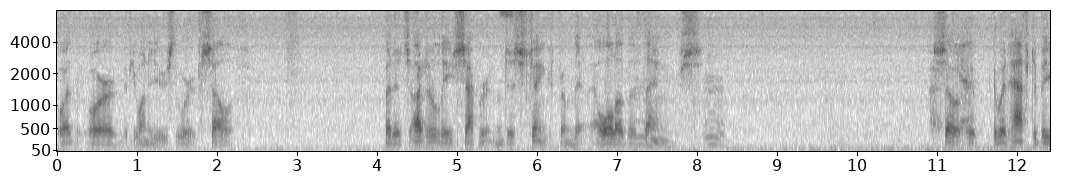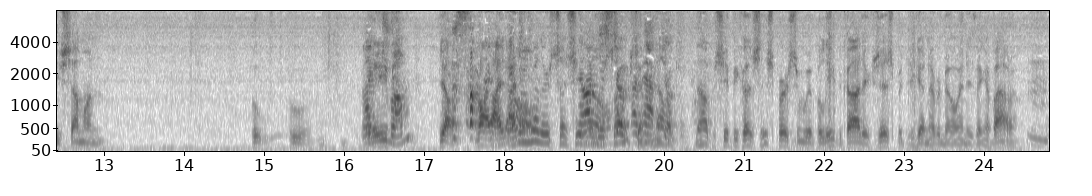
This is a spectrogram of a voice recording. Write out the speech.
or, or if you want to use the word self, but it's utterly separate and distinct from the, all other things. Mm. So yeah. it, it would have to be someone who who Like believes. Trump? Yeah, Sorry, well, I, I don't know no. whether it's such No, I'm no, just joking. I'm some- half no, joking. No, see, because this person would believe God exists, but you can never know anything about him.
